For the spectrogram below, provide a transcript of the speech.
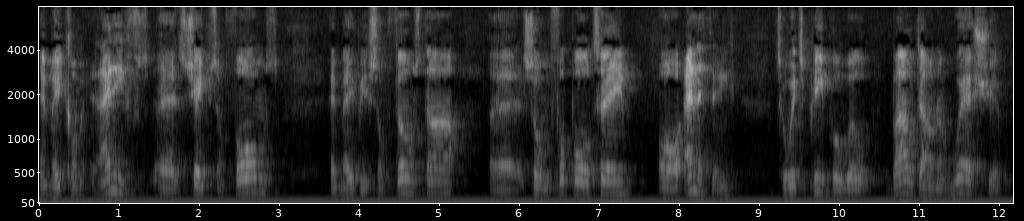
It may come in any uh, shapes and forms, it may be some film star, uh, some football team, or anything to which people will bow down and worship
